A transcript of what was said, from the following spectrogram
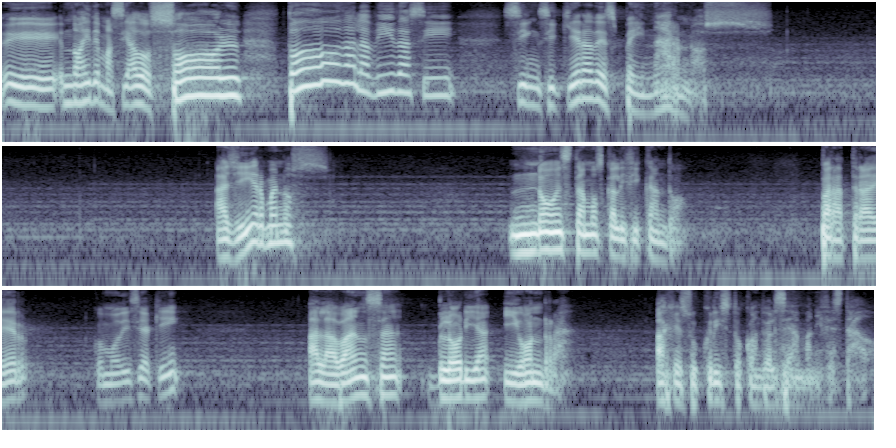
eh, no hay demasiado sol, toda la vida así, sin siquiera despeinarnos. Allí, hermanos, no estamos calificando para traer, como dice aquí, alabanza, gloria y honra a Jesucristo cuando Él sea manifestado.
